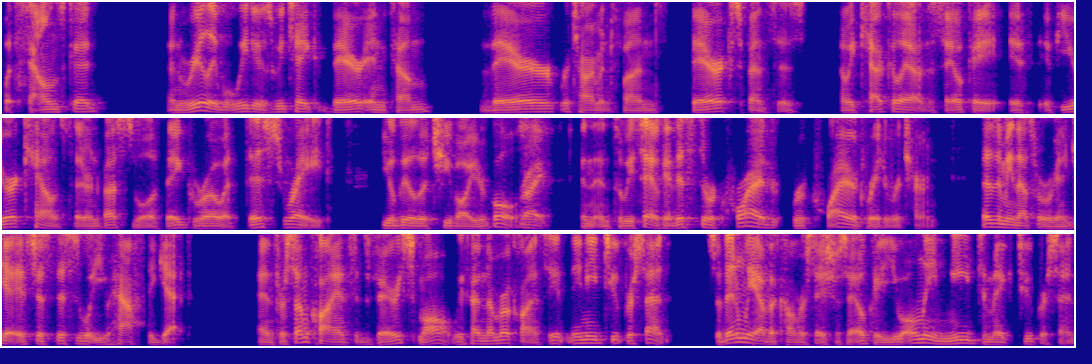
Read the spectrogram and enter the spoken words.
what sounds good. And really, what we do is we take their income, their retirement funds, their expenses, and we calculate out to say, okay, if, if your accounts that are investable, if they grow at this rate, you'll be able to achieve all your goals. Right. And, and so we say, okay, this is the required required rate of return. Doesn't mean that's what we're going to get. It's just this is what you have to get. And for some clients, it's very small. We've had a number of clients, they, they need 2%. So then we have the conversation say, okay, you only need to make 2%.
